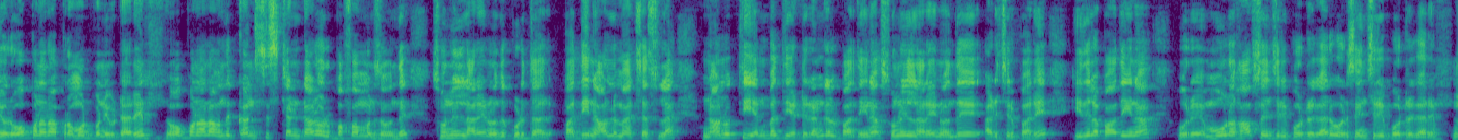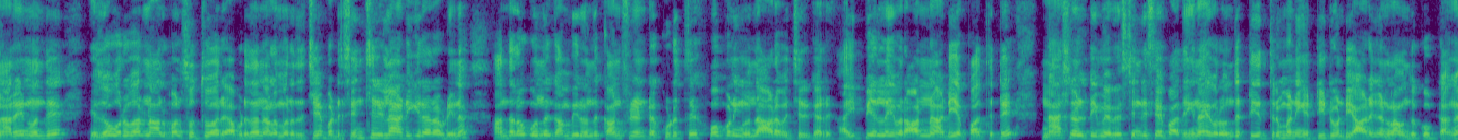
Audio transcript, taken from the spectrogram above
இவர் ஓப்பனராக ப்ரமோட் பண்ணி விட்டார். ஓப்பனராக வந்து கன்சிஸ்டண்ட்டான ஒரு பர்ஃபார்மன்ஸை வந்து சுனில் நரேன் வந்து கொடுத்தாரு. பதினாலு மேட்சஸில் நானூற்றி எண்பத்தி எட்டு ரன்கள் பார்த்தீங்கன்னா சுனில் நரேன் வந்து அடிச்சிருப்பார். இதில் பார்த்தீங்கன்னா ஒரு மூணு ஹாஃப் செஞ்சுரி போட்டிருக்காரு ஒரு செஞ்சுரி போட்டிருக்காரு. நரேன் வந்து ஏதோ ஒரு வாரம் நாலு பால் சுற்றுவார் அப்படி தான் நிலம இருந்துச்சு. பட் செஞ்சுரிலாம் அடிக்கிறார் அப்படின்னா அந்தளவுக்கு வந்து கம்பீர் வந்து கான்ஃபிடென்ட்டை கொடுத்து ஓப்பனிங் வந்து ஆட வச்சிருக்காரு. ஐபிஎல்லில் இவர் ஆடின அடியை பார்த்துட்டு நேஷனல் டீமே வெஸ்ட் இண்டீஸே பார்த்து பார்த்தீங்கன்னா இவர் வந்து டி திரும்ப நீங்கள் டி டுவெண்ட்டி ஆடுங்கலாம் வந்து கூப்பிட்டாங்க.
